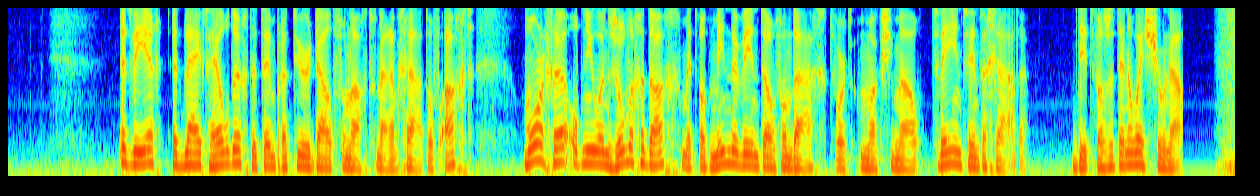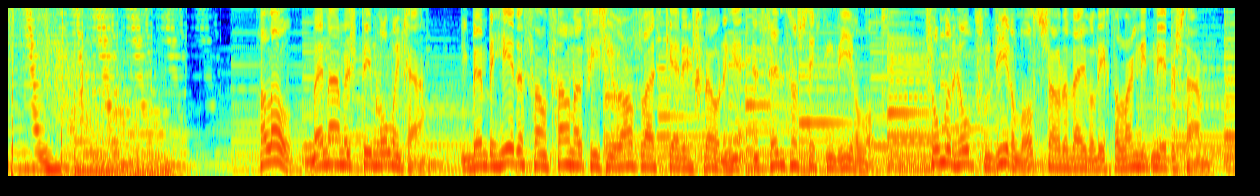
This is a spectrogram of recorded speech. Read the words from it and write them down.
Het weer, het blijft helder. De temperatuur daalt vannacht naar een graad of 8. Morgen opnieuw een zonnige dag met wat minder wind dan vandaag. Het wordt maximaal 22 graden. Dit was het NOS Journaal. Hallo, mijn naam is Pim Lollinga. Ik ben beheerder van Fauna Visie Wildlife Care in Groningen en fan van Stichting Dierenlot. Zonder hulp van Dierenlot zouden wij wellicht al lang niet meer bestaan.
